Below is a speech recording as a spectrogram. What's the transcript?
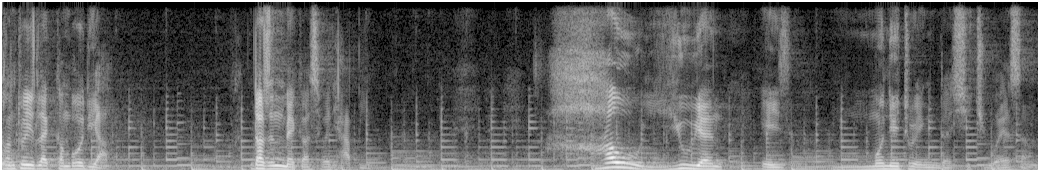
Countries like Cambodia doesn't make us very happy. How UN is monitoring the situation.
